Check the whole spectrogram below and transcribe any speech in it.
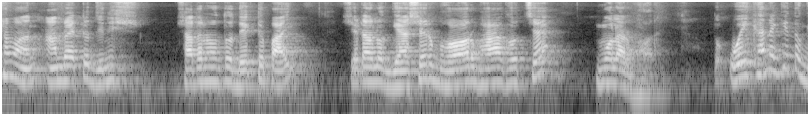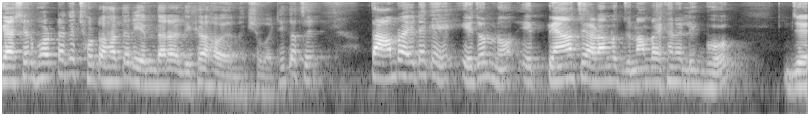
সমান আমরা একটা জিনিস সাধারণত দেখতে পাই, সেটা হলো গ্যাসের ভর ভাগ হচ্ছে মোলার ভর। তো ওইখানে কিন্তু গ্যাসের ভরটাকে ছোট হাতের এম দ্বারা লেখা হয় অনেক সময়, ঠিক আছে? তা আমরা এটাকে এজন্য এই প্যাঁচ এড়ানোর জন্য আমরা এখানে লিখব যে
